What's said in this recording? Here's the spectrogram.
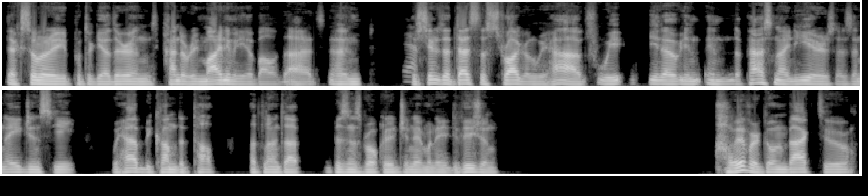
accelerator put together and kind of reminded me about that. And yeah. it seems that that's the struggle we have. We, you know, in, in the past nine years as an agency, we have become the top Atlanta business brokerage and M&A division. However, going back to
